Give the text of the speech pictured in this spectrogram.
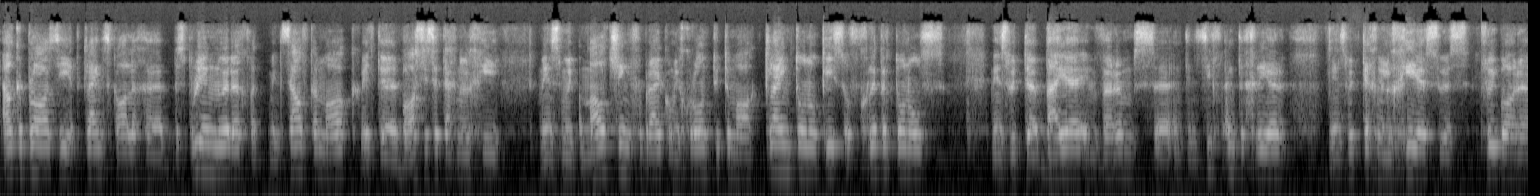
Elke plaasie het kleinskalige besproeiing nodig wat mens self kan maak met 'n uh, basiese tegnologie. Mens moet mulching gebruik om die grond toe te maak, klein tonneltjies of groter tonnels. Mens moet uh, bye en wurms uh, intensief integreer. Mens moet tegnologieë soos vloeibare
